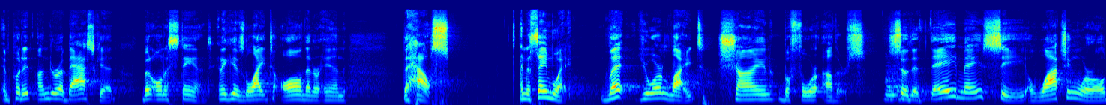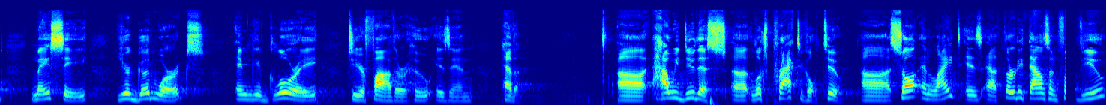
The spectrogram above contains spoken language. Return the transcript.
and put it under a basket, but on a stand. And it gives light to all that are in the house. In the same way, let your light shine before others so that they may see, a watching world may see your good works and give glory to your Father who is in heaven. Uh, how we do this uh, looks practical too. Uh, salt and light is a 30,000 foot view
